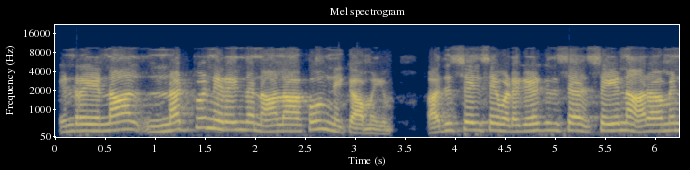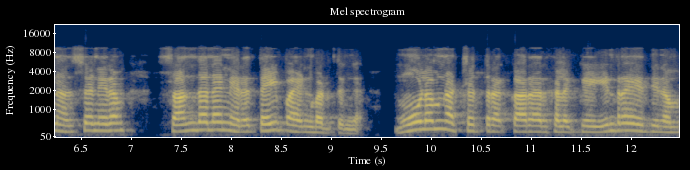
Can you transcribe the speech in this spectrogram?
இன்றைய நாள் நட்பு நிறைந்த நாளாகவும் இன்னைக்கு அமையும். அதிர்ஷ்ட இசை வடகிழக்கு திசை அதிசயன் ஆறாமின் அதிர்ஷ்ட நிறம். சந்தன நிறத்தை பயன்படுத்துங்க. மூலம் நட்சத்திரக்காரர்களுக்கு இன்றைய தினம்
